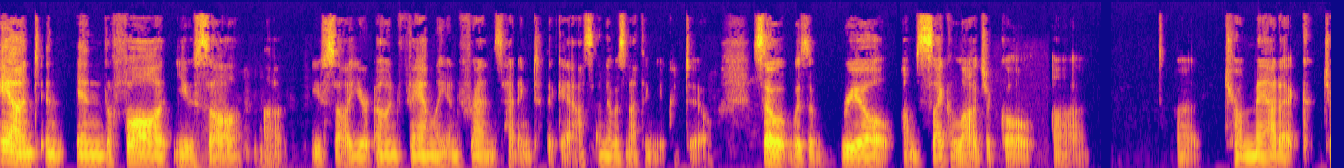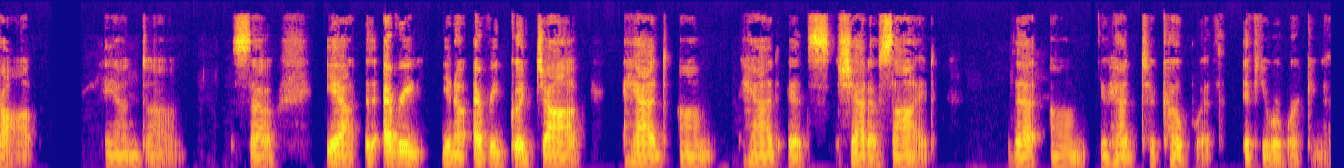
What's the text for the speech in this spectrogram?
And in, in the fall, you saw uh, you saw your own family and friends heading to the gas, and there was nothing you could do. So it was a real um, psychological, uh, uh, traumatic job, and um, so yeah, every you know every good job had um, had its shadow side that um, you had to cope with if you were working it.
